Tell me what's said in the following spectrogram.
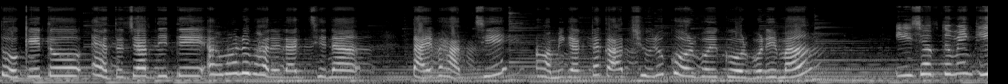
তোকে তো এত চাপ দিতে আমারও ভালো লাগছে না। তাই ভাবছি আমি একটা কাজ শুরু করবই করব রে মা। এইসব তুমি কি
